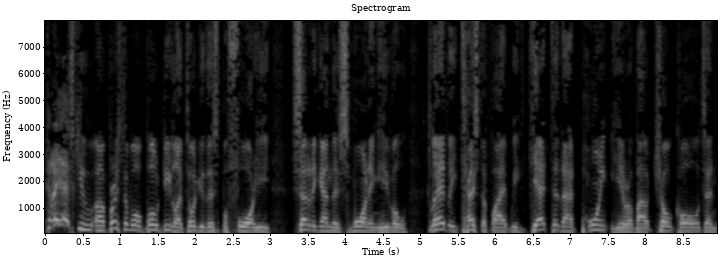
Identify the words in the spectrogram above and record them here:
Can I ask you, uh, first of all, Bo Dietl, I've told you this before. He said it again this morning. He will gladly testify if we get to that point here about chokeholds. And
